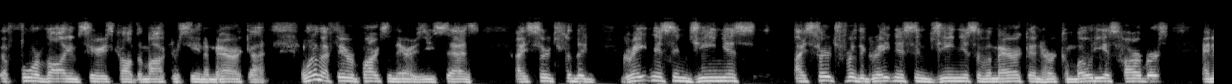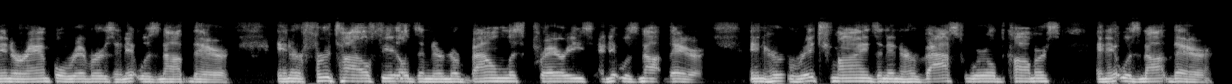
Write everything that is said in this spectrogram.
a four volume series called Democracy in America. And one of my favorite parts in there is he says, I search for the greatness and genius. I search for the greatness and genius of America in her commodious harbors and in her ample rivers, and it was not there. In her fertile fields and in her boundless prairies, and it was not there. In her rich mines and in her vast world commerce, and it was not there.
